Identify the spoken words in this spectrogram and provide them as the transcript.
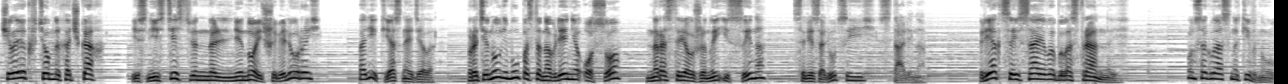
Человек в темных очках и с неестественно льняной шевелюрой, парик, ясное дело, протянул ему постановление ОСО на расстрел жены и сына с резолюцией Сталина. Реакция Исаева была странной. Он согласно кивнул.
